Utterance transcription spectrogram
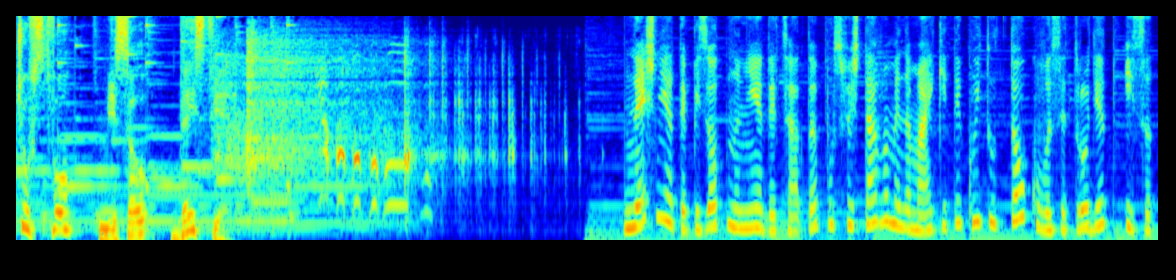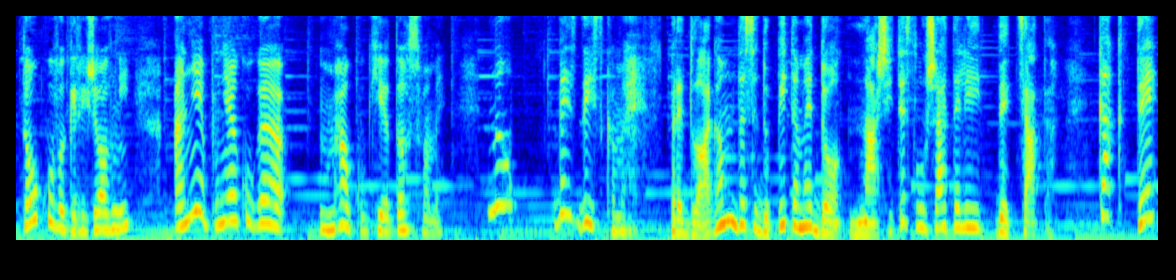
Чувство, мисъл, действие. Днешният епизод на Ние децата посвещаваме на майките, които толкова се трудят и са толкова грижовни, а ние понякога малко ги ядосваме. Но без да искаме. Предлагам да се допитаме до нашите слушатели, децата. Как те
